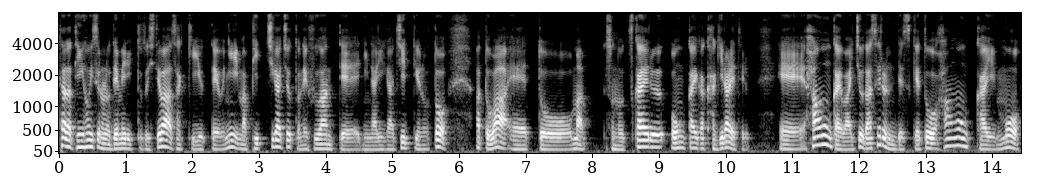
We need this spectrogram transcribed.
ただ、ティンホイッスルのデメリットとしては、さっき言ったように、まあ、ピッチがちょっとね、不安定になりがちっていうのと、あとは、えー、っと、まあ、その使える音階が限られてる。えー、半音階は一応出せるんですけど、半音階も、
